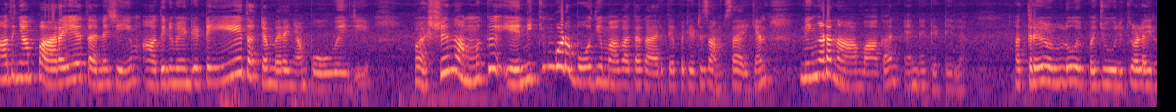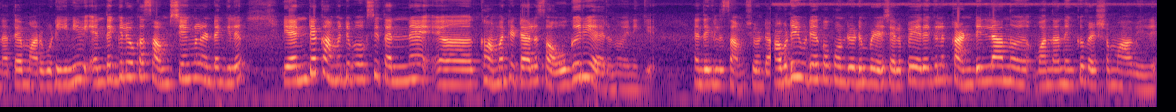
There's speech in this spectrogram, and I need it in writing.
അത് ഞാൻ പറയേ തന്നെ ചെയ്യും. അതിന് വേണ്ടിയിട്ട് ഏതറ്റം വരെ ഞാൻ പോവുകയും ചെയ്യും. പക്ഷെ നമുക്ക് എനിക്കും കൂടെ ബോധ്യമാകാത്ത കാര്യത്തെ പറ്റിയിട്ട് സംസാരിക്കാൻ നിങ്ങളുടെ നാവാകാൻ എന്നെ കിട്ടില്ല. അത്രയേ ഉള്ളൂ ഇപ്പോൾ ജോലിക്കുള്ള ഇന്നത്തെ മറുപടി. ഇനി എന്തെങ്കിലുമൊക്കെ സംശയങ്ങളുണ്ടെങ്കിൽ എന്റെ കമന്റ് ബോക്സിൽ തന്നെ കമന്റ് ഇട്ടാൽ സൗകര്യമായിരുന്നു എനിക്ക്. എന്തെങ്കിലും സംശയം സംശയമുണ്ട് അവിടെ ഇവിടെയൊക്കെ കൊണ്ടിടുമ്പോഴേ ചിലപ്പോൾ ഏതെങ്കിലും കണ്ടില്ല എന്ന് വന്നാൽ നിങ്ങൾക്ക് വിഷമാവില്ലേ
